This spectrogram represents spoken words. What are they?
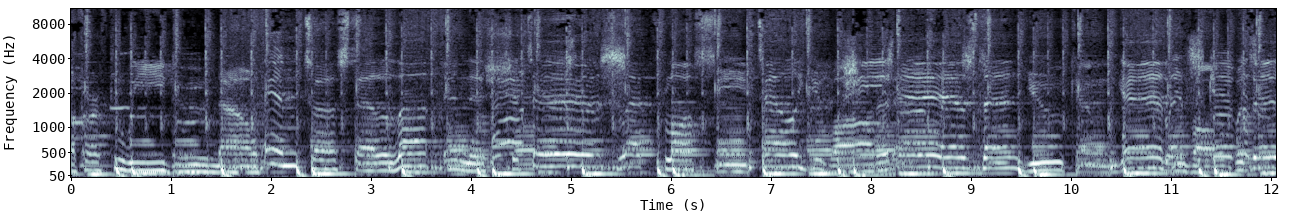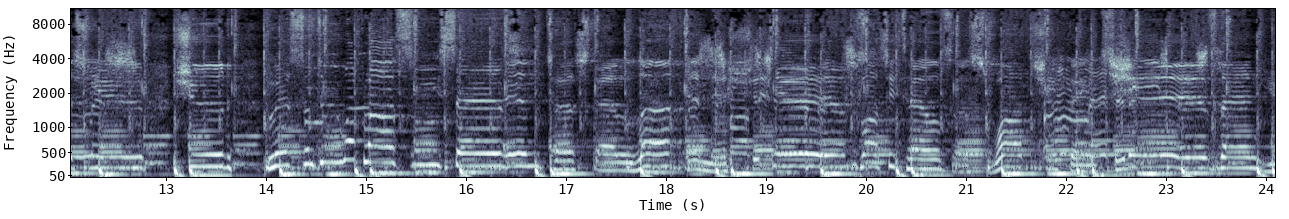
What earth can we do now? Interstellar initiatives. Let Flossie tell you what it is. Then you can get involved with this. You should listen to what Flossie says. Interstellar initiatives. Flossie tells us what she thinks it is. Then you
